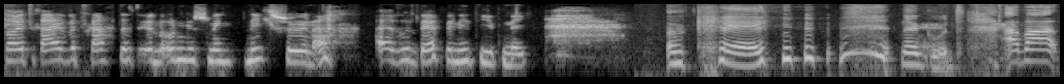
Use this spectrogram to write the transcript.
neutral betrachtet in ungeschminkt nicht schöner. Also definitiv nicht. Okay. Na gut. Aber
